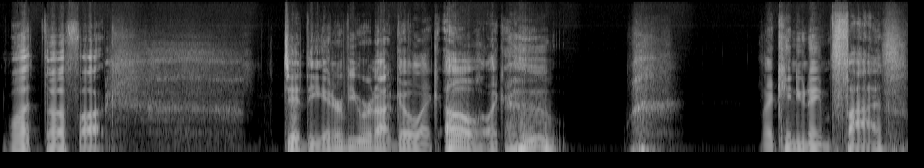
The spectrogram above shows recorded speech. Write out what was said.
What the fuck? Did the interviewer not go like, "Oh, like who? like, can you name five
